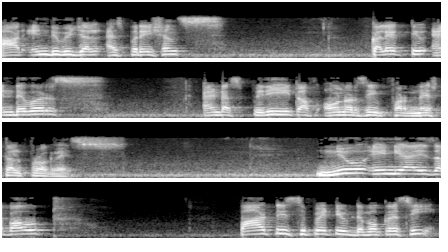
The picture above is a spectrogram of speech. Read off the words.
are individual aspirations, collective endeavors, and a spirit of ownership for national progress. New India is about participative democracy,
